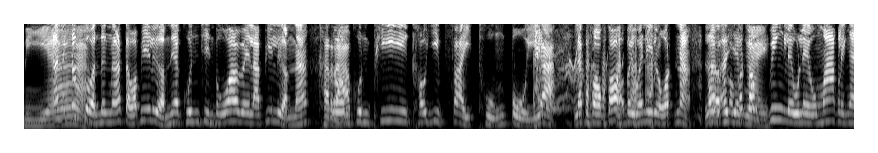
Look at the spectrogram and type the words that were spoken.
เนี้ยอันนั้นก็ส่วนหนึ่งนะ แต่ว่าพี่เหลือมเนี่ยคุ้นชินเพราะว่าเวลาพี่เหลือมนะครับโดนคุณพี่เขาหยิบใส่ถุงปุ๋ยอะแล้วเขาก็เอาไปไว้ในรถน่ะ แล้วแล้วเขายัก็งไงต้องวิ่งเร็วๆมากเลยไง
